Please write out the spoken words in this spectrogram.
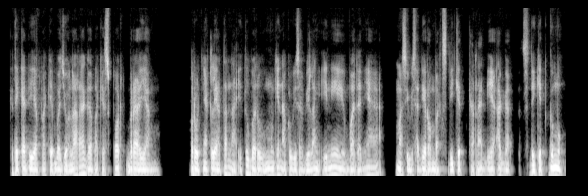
Ketika dia pakai baju olahraga, pakai sport bra yang perutnya kelihatan, nah itu baru mungkin aku bisa bilang ini badannya masih bisa dirombak sedikit karena dia agak sedikit gemuk.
